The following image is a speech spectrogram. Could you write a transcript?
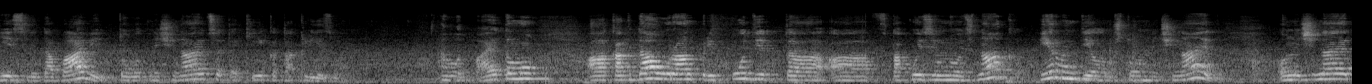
если добавить, то вот начинаются такие катаклизмы. Вот, поэтому, а, когда Уран приходит а, а, в такой земной знак, первым делом, что он начинает, он начинает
